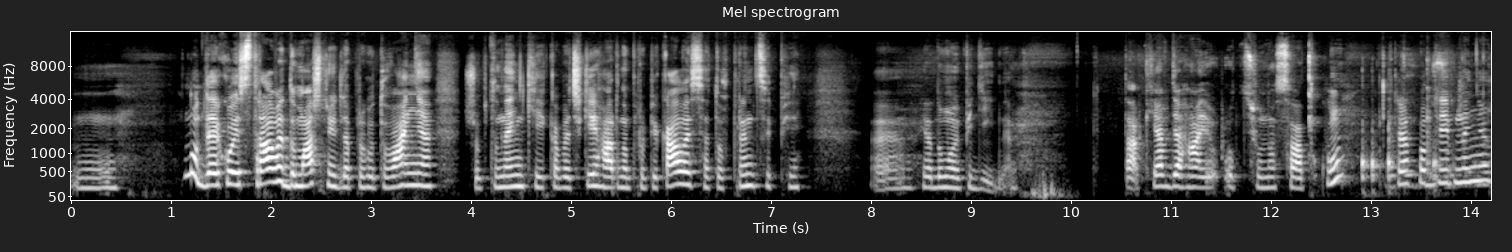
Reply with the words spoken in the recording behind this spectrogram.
ну, для якоїсь страви домашньої для приготування, щоб тоненькі кабачки гарно пропікалися, то в принципі, е, я думаю, підійде. Так, я вдягаю оцю насадку для подрібнення.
